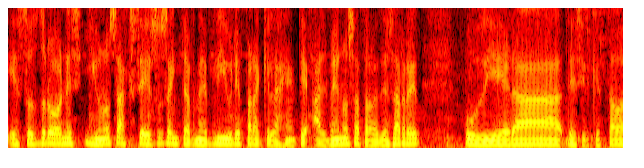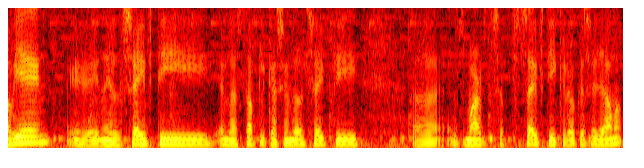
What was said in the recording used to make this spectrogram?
estos drones y unos accesos a internet libre para que la gente, al menos a través de esa red, pudiera decir que estaba bien. eh, en el safety, en esta aplicación del safety, eh, Smart Safety creo que se llama.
